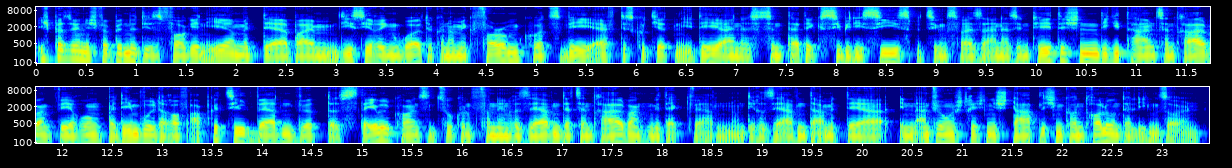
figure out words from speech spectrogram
ich persönlich verbinde dieses Vorgehen eher mit der beim diesjährigen World Economic Forum, kurz WEF, diskutierten Idee eines Synthetic CBDCs bzw. einer synthetischen digitalen Zentralbankwährung, bei dem wohl darauf abgezielt werden wird, dass Stablecoins in Zukunft von den Reserven der Zentralbanken gedeckt werden und die Reserven damit der in Anführungsstrichen staatlichen Kontrolle unterliegen sollen.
